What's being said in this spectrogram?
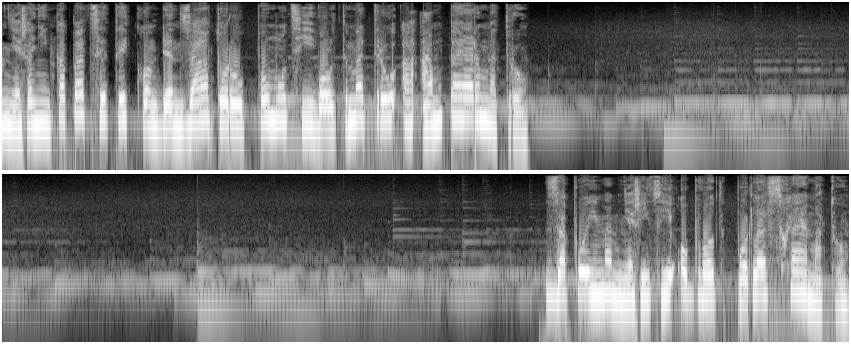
Měření kapacity kondenzátoru pomocí voltmetru a ampérmetru. Zapojíme měřící obvod podle schématu.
